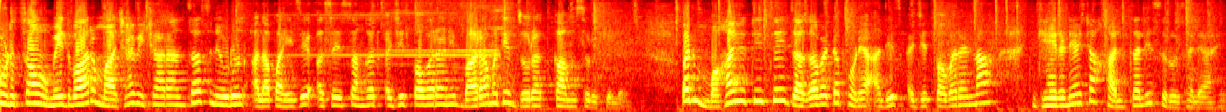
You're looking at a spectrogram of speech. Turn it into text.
पुढचा उमेदवार माझ्या विचारांचाच निवडून आला पाहिजे असे सांगत अजित पवारांनी बारामतीत जोरात काम सुरू केले. पण महायुतीचे जागावाटप होण्याआधीच अजित पवारांना घेरण्याच्या हालचाली सुरू झाल्या आहेत.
